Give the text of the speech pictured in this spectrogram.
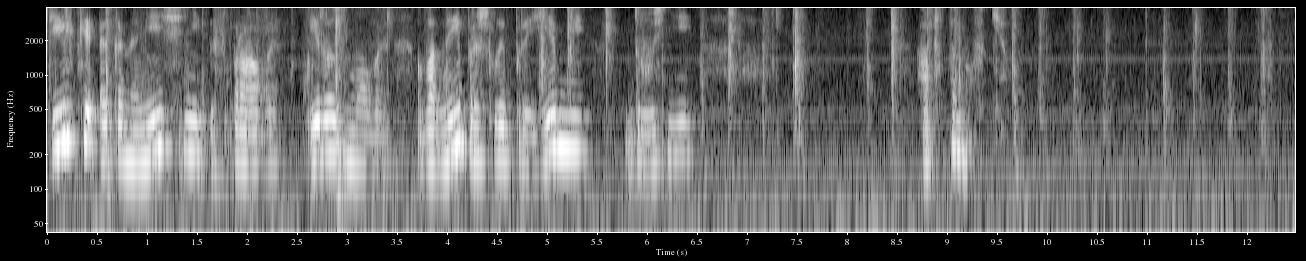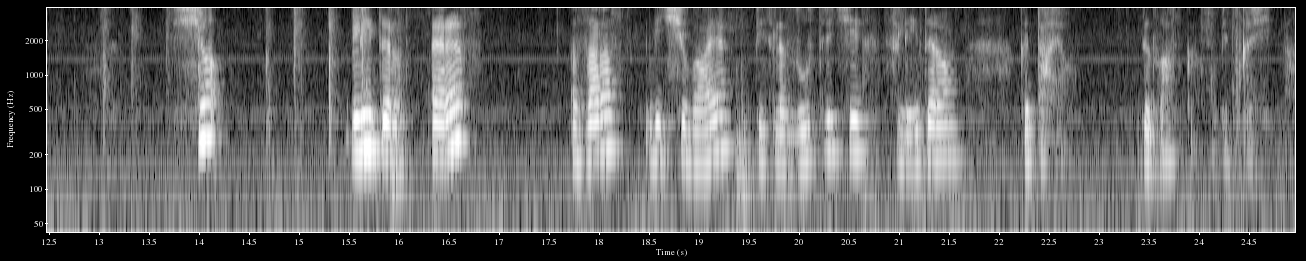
Тільки економічні справи і розмови. Вони прийшли в приємній, дружній обстановці. Що лідер РФ зараз відчуває після зустрічі з лідером Китаю? Будь ласка, підскажіть нам.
